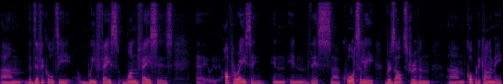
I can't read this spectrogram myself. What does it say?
um, the difficulty we face one faces uh, operating in in this uh, quarterly results driven um, corporate economy.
